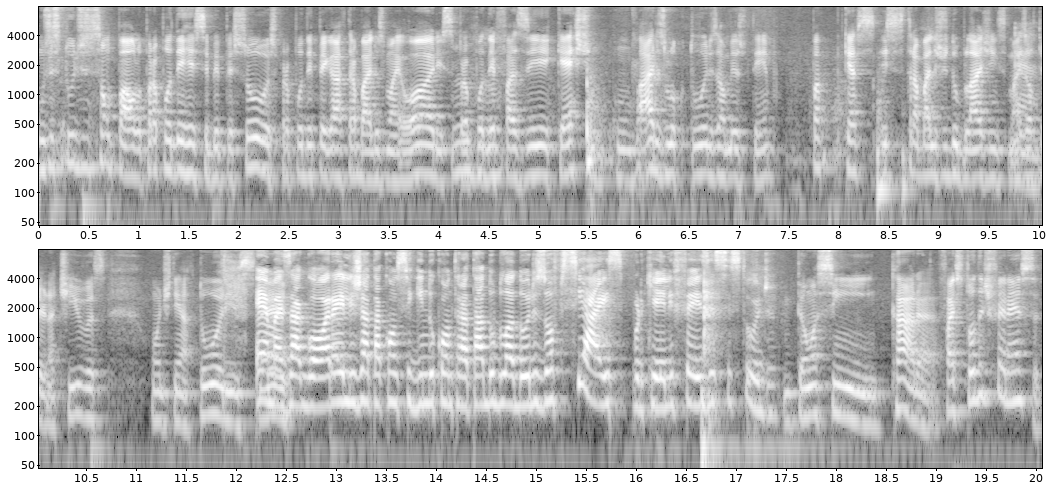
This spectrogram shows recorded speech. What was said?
uns estúdios de São Paulo para poder receber pessoas, para poder pegar trabalhos maiores, para Uhum. poder fazer casting com vários locutores ao mesmo tempo, para que as- esses trabalhos de dublagens mais É. alternativas, onde tem atores. É, né? mas agora ele já tá conseguindo contratar dubladores oficiais, porque ele fez esse estúdio. Então, assim, cara, faz toda a diferença.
